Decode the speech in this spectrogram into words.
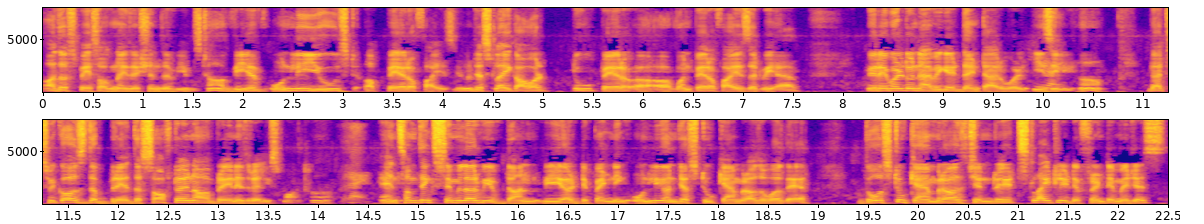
other space organizations have used. Huh? We have only used a pair of eyes. You know, just like our two pair, uh, uh, one pair of eyes that we have, we are able to navigate the entire world easily. Huh? That's because the brain, the software in our brain is really smart. Huh? Right. And something similar we've done. We are depending only on just two cameras over there. Those two cameras generate slightly different images,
